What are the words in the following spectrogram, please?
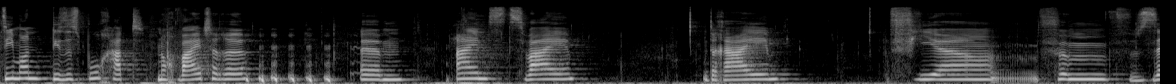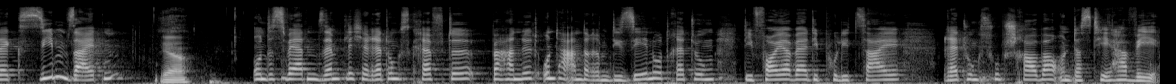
Simon, dieses Buch hat noch weitere ähm, eins, zwei, drei, vier, fünf, sechs, sieben Seiten. Ja. Und es werden sämtliche Rettungskräfte behandelt, unter anderem die Seenotrettung, die Feuerwehr, die Polizei, Rettungshubschrauber und das THW.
